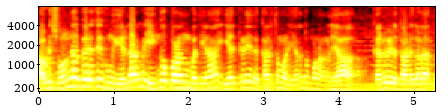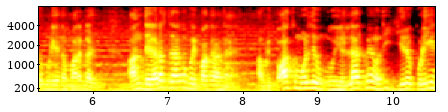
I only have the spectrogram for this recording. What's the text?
அப்படி சொன்ன பிறகு இவங்க எல்லாருமே எங்கே போகிறாங்கன்னு பார்த்தீங்கன்னா ஏற்கனவே இந்த கருத்தமலை இறந்து போனாங்க இல்லையா? கருவேல காடுகளாக இருக்கக்கூடிய அந்த மரங்கள். அந்த இடத்துல தாங்க போய் பார்க்குறாங்க அப்படி பார்க்கும்பொழுது இவங்க எல்லாருக்குமே வந்து ஈரக்குழியே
